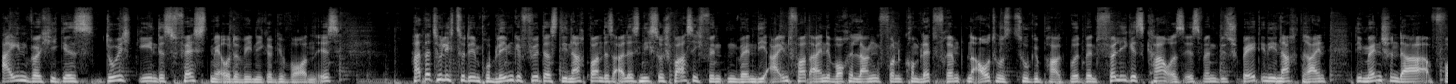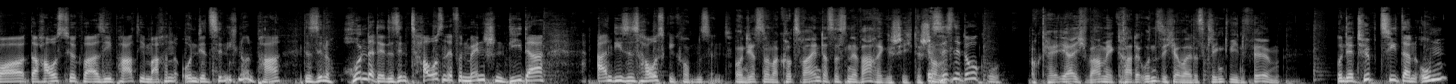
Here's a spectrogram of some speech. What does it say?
einwöchiges, durchgehendes Fest mehr oder weniger geworden ist. Hat natürlich zu dem Problem geführt, dass die Nachbarn das alles nicht so spaßig finden, wenn die Einfahrt eine Woche lang von komplett fremden Autos zugeparkt wird, wenn völliges Chaos ist, wenn bis spät in die Nacht rein die Menschen da vor der Haustür quasi Party machen. Und jetzt sind nicht nur ein paar, das sind Hunderte, das sind Tausende von Menschen, die da an dieses Haus gekommen sind. Und jetzt nochmal kurz rein, das ist eine wahre Geschichte schon. Es ist eine Doku. okay, ja, ich war mir gerade unsicher, weil das klingt wie ein Film. Und der Typ zieht dann um,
